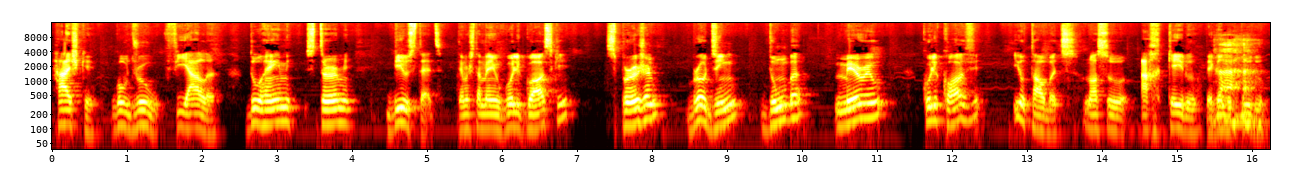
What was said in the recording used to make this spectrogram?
Haske, Goldrew, Fiala, Duhaime, Sturm, Billstead. Temos também o Goligoski, Spurgeon, Brodin, Dumba, Merrill, Kulikov e o Talbot, nosso arqueiro pegando tudo.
